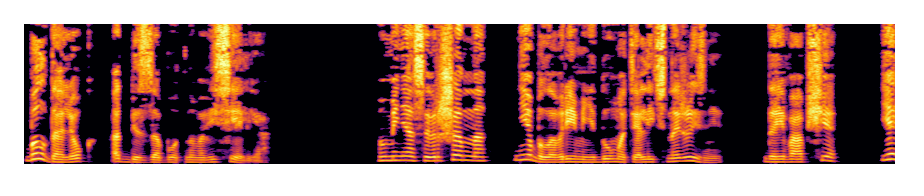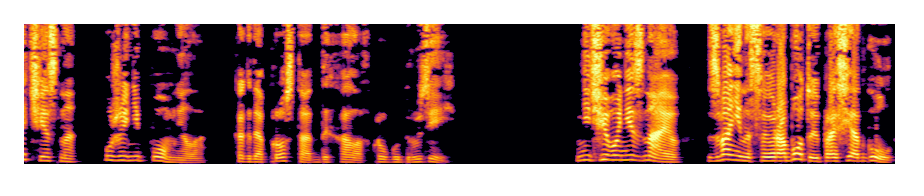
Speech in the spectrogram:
был далек от беззаботного веселья. У меня совершенно не было времени думать о личной жизни, да и вообще, я, честно, уже не помнила, когда просто отдыхала в кругу друзей. «Ничего не знаю Звони на свою работу и проси отгул.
